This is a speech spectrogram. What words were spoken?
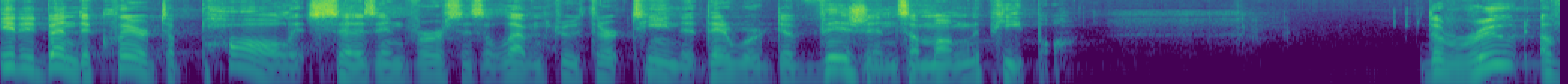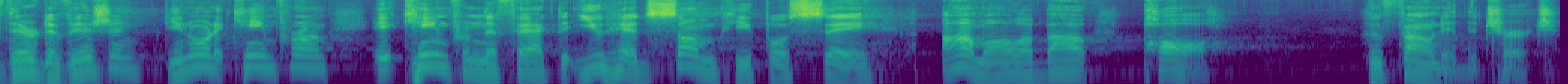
It had been declared to Paul, it says in verses 11 through 13, that there were divisions among the people. The root of their division, do you know what it came from? It came from the fact that you had some people say, I'm all about Paul, who founded the church.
